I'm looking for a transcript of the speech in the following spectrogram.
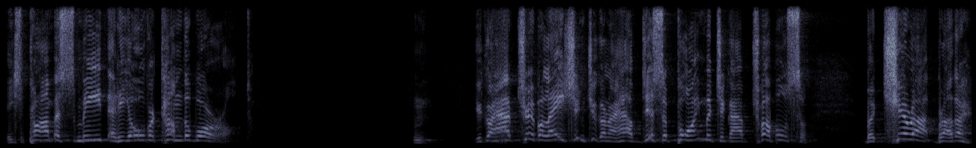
he's promised me that he overcome the world. You're going to have tribulations, you're going to have disappointments, you're going to have troubles. But cheer up, brother.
